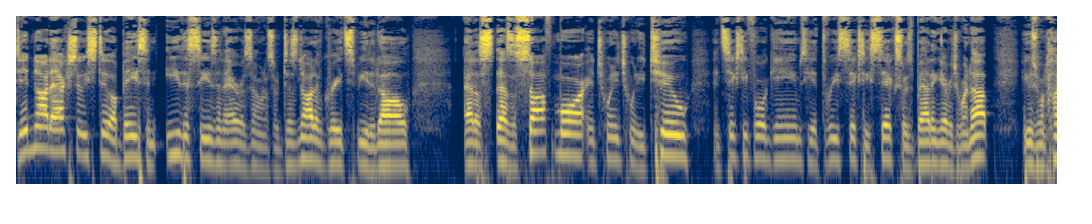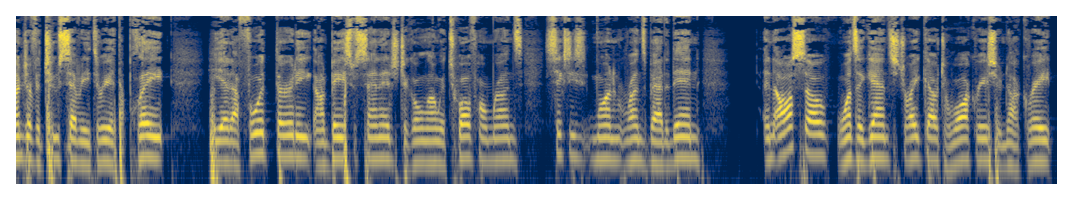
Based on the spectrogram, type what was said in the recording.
Did not actually steal a base in either season at Arizona, so does not have great speed at all. A, as a sophomore in 2022, in 64 games, he had 366, so his batting average went up. He was 100 for 273 at the plate. He had a 430 on base percentage to go along with 12 home runs, 61 runs batted in. And also, once again, strikeout to walk ratio, not great.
